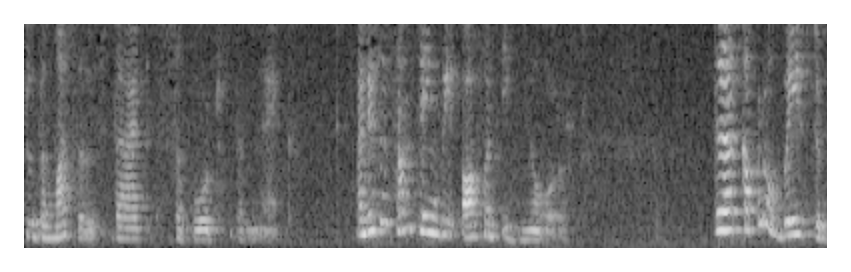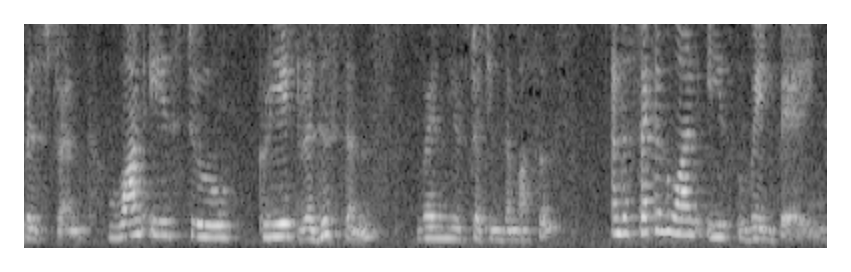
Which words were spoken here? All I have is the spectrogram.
to the muscles that support the neck. And this is something we often ignore. There are a couple of ways to build strength. One is to create resistance when you're stretching the muscles. And the second one is weight bearing.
